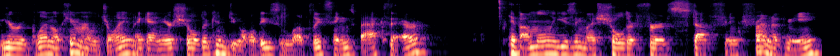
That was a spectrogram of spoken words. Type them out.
your glenohumeral joint again your shoulder can do all these lovely things back there if i'm only using my shoulder for stuff in front of me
